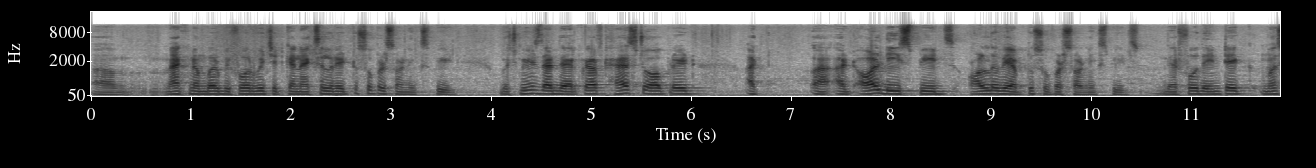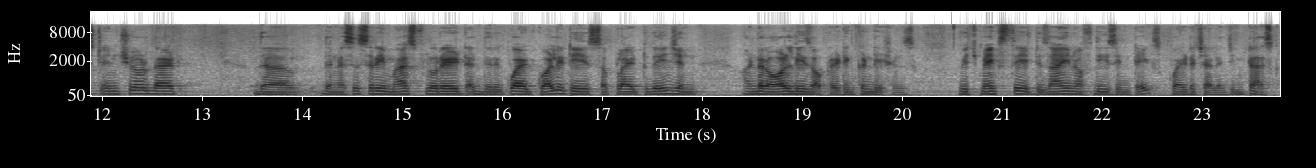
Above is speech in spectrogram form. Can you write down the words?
um, Mach number before which it can accelerate to supersonic speed, which means that the aircraft has to operate at uh, at all these speeds all the way up to supersonic speeds. Therefore, the intake must ensure that the, the necessary mass flow rate at the required quality is supplied to the engine under all these operating conditions, which makes the design of these intakes quite a challenging task.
